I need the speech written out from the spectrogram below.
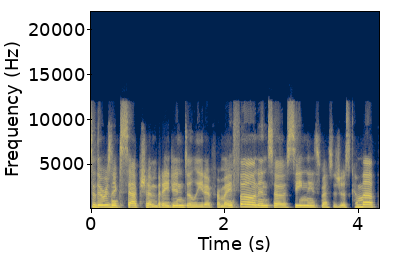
so there was an exception, but I didn't delete it from my phone. And so seeing these messages come up.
